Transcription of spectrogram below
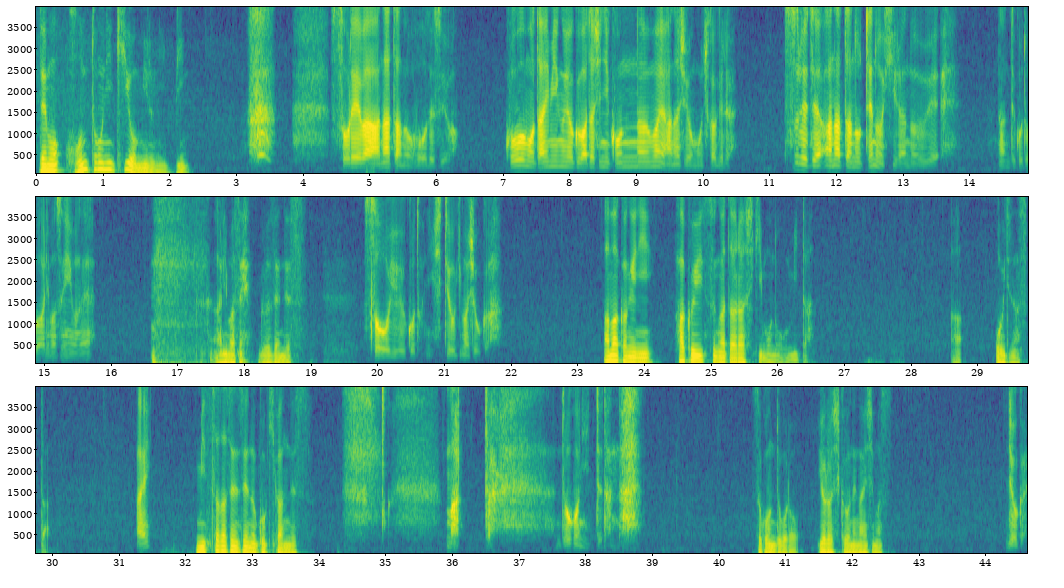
でも本当に木を見るに敏。それはあなたの方ですよ。こうもタイミングよく私にこんなうまい話を持ちかける。全てあなたの手のひらの上。なんてことはありませんよね。ありません。偶然です。そういうことにしておきましょうか。天影に白衣姿らしきものを見た。あおいでなすった。はい。三貞先生のご帰還です。まったくどこに行ってたんだ。そこのところよろしくお願いします。了解。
